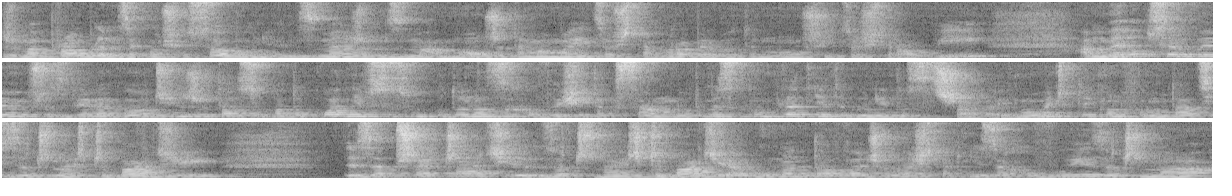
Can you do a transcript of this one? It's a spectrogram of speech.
że ma problem z jakąś osobą, nie wiem, z mężem, z mamą, że ta mama jej coś tam robi, albo ten mąż jej coś robi, a my obserwujemy przez wiele godzin, że ta osoba dokładnie w stosunku do nas zachowuje się tak samo, natomiast kompletnie tego nie dostrzega. I w momencie tej konfrontacji zaczyna jeszcze bardziej zaprzeczać, zaczyna jeszcze bardziej argumentować, że ona się tak nie zachowuje, zaczyna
